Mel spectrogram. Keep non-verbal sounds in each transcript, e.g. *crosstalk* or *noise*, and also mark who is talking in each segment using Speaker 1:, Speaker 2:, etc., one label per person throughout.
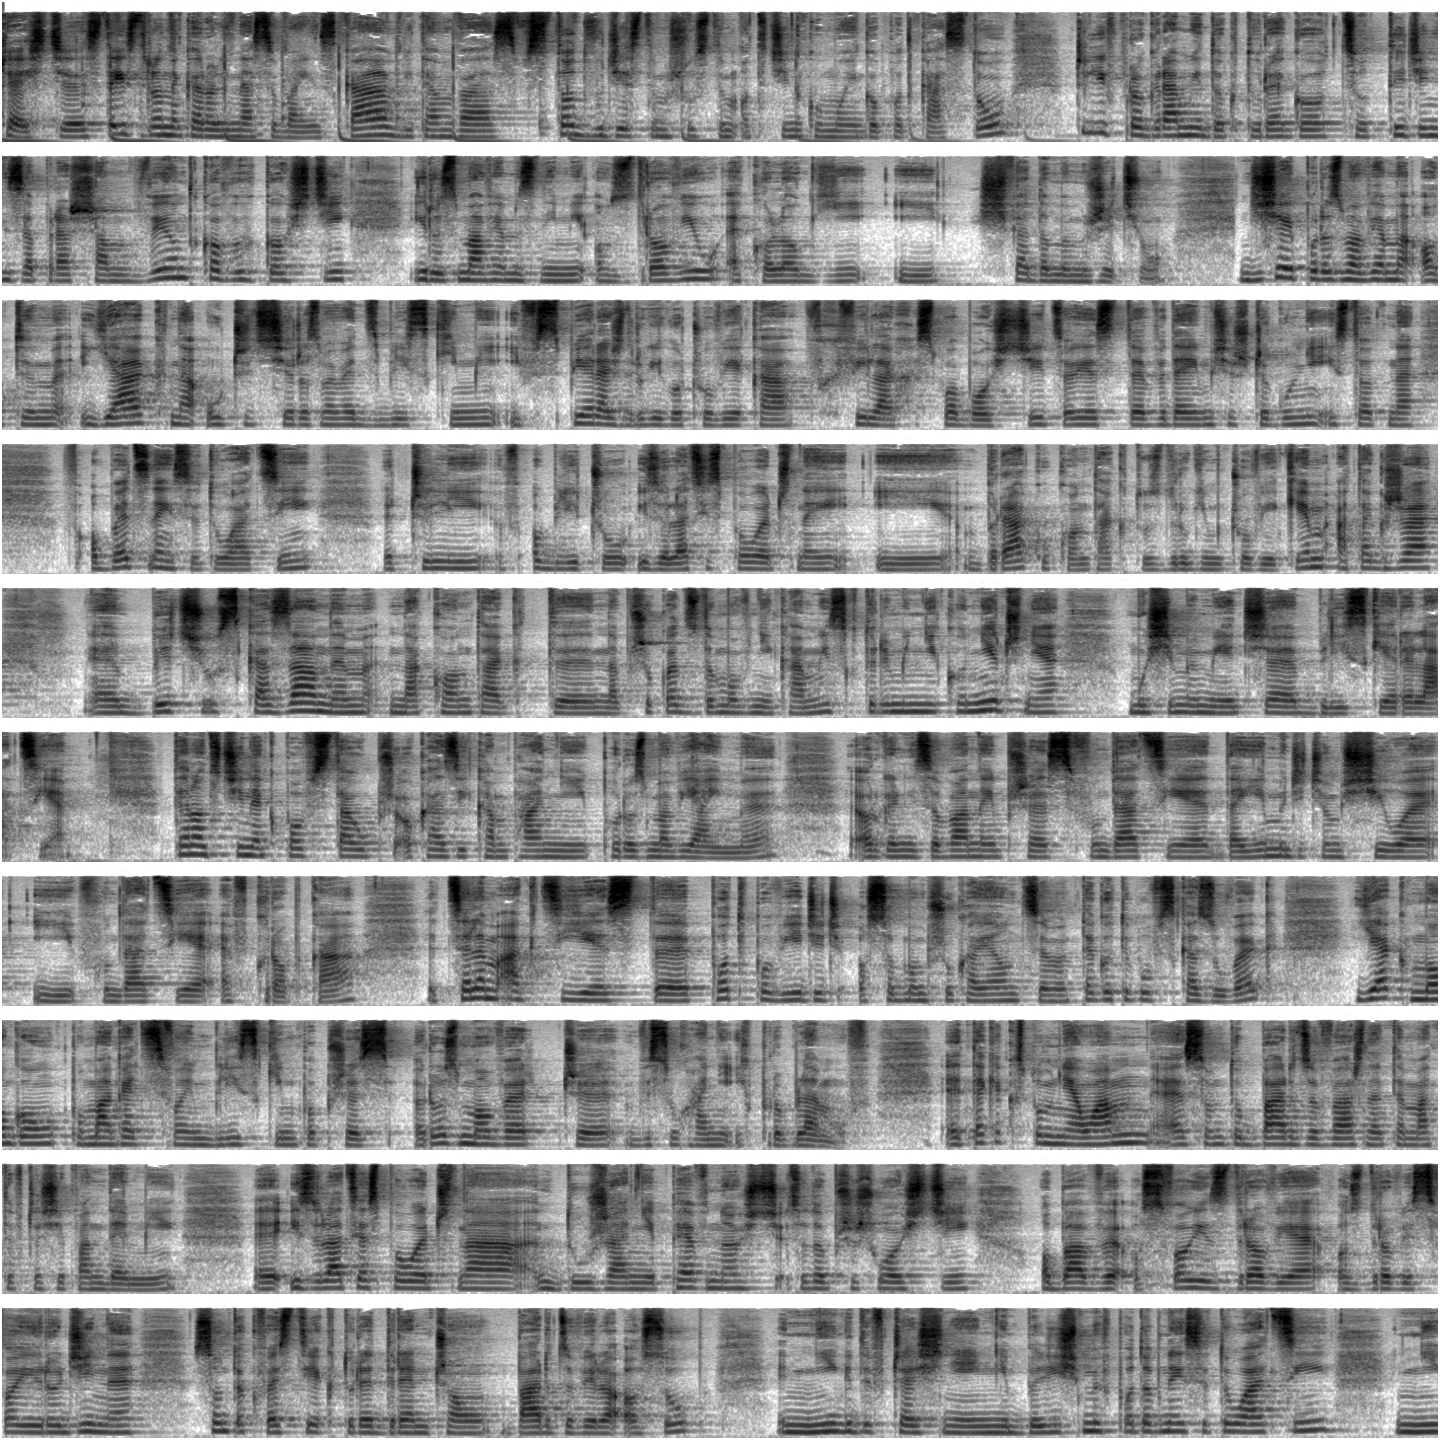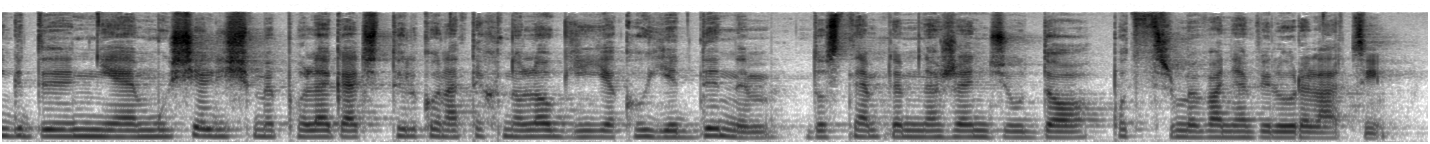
Speaker 1: Cześć, z tej strony Karolina Sobańska. Witam Was w 126 odcinku mojego podcastu, czyli w programie, do którego co tydzień zapraszam wyjątkowych gości i rozmawiam z nimi o zdrowiu, ekologii i świadomym życiu. Dzisiaj porozmawiamy o tym, jak nauczyć się rozmawiać z bliskimi i wspierać drugiego człowieka w chwilach słabości, co jest, wydaje mi się, szczególnie istotne w obecnej sytuacji, czyli w obliczu izolacji społecznej i braku kontaktu z drugim człowiekiem, a także e, byciu skazanym na kontakt y, na przykład z domownikami, z którymi niekoniecznie musimy mieć e, bliskie relacje. Ten odcinek powstał przy okazji kampanii Porozmawiajmy, organizowanej przez Fundację Dajemy Dzieciom Siłę i Fundację F. Celem akcji jest e, podpowiedzieć osobom szukającym tego typu wskazówek, jak mogą pomagać swoim bliskim poprzez rozmowę czy wysłuchanie ich problemów. E, tak jak wspomniałam, są to bardzo ważne tematy w czasie pandemii. Izolacja społeczna, duża niepewność co do przyszłości, obawy o swoje zdrowie, o zdrowie swojej rodziny. Są to kwestie, które dręczą bardzo wiele osób. Nigdy wcześniej nie byliśmy w podobnej sytuacji, nigdy nie musieliśmy polegać tylko na technologii jako jedynym dostępnym narzędziu do podtrzymywania wielu relacji.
